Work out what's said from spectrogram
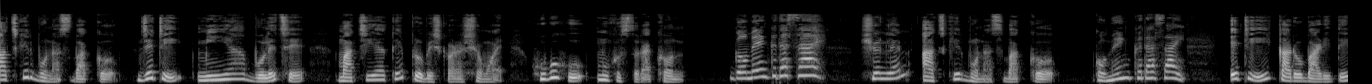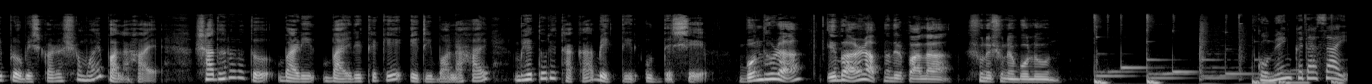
আজকের বোনাস বাক্য যেটি মিয়া বলেছে মাচিয়াতে প্রবেশ করার সময়। হুবহু মুখস্থ রাখুন। শুনলেন আজকের বোনাস বাক্য। এটি কারও বাড়িতে প্রবেশ করার সময় বলা হয়। সাধারণত বাড়ির বাইরে থেকে এটি বলা হয় ভেতরে থাকা ব্যক্তির উদ্দেশ্যে। বন্ধুরা এবার আপনাদের পালা। শুনে শুনে বলুন। গোমেন কুদাসাই।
